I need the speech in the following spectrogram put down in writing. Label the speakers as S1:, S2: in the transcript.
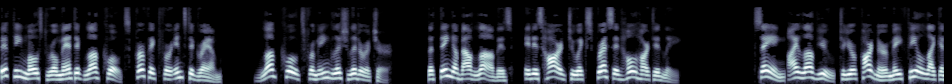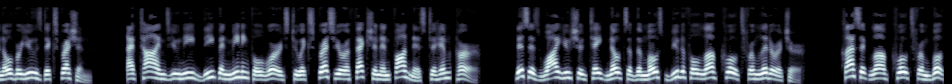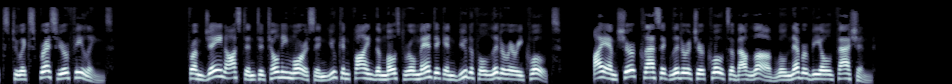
S1: 50 Most Romantic Love Quotes, perfect for Instagram. Love quotes from English literature. The thing about love is, it is hard to express it wholeheartedly. Saying, I love you, to your partner may feel like an overused expression. At times you need deep and meaningful words to express your affection and fondness to him, her. This is why you should take notes of the most beautiful love quotes from literature. Classic love quotes from books to express your feelings. From Jane Austen to Toni Morrison you can find the most romantic and beautiful literary quotes. I am sure classic literature quotes about love will never be old-fashioned.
